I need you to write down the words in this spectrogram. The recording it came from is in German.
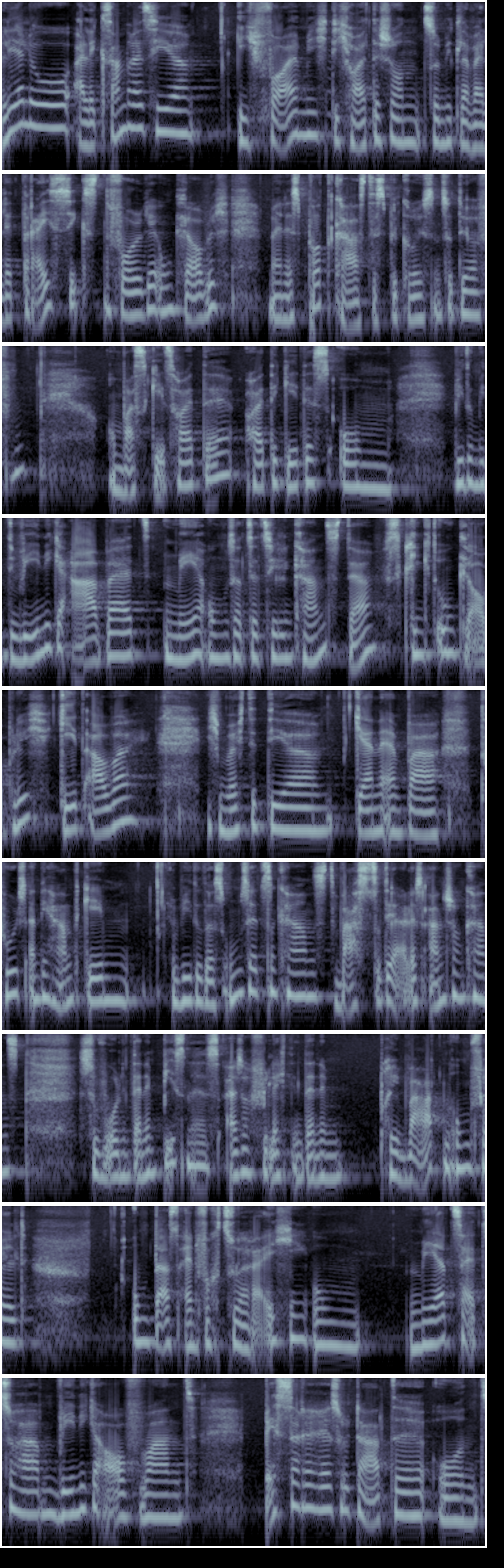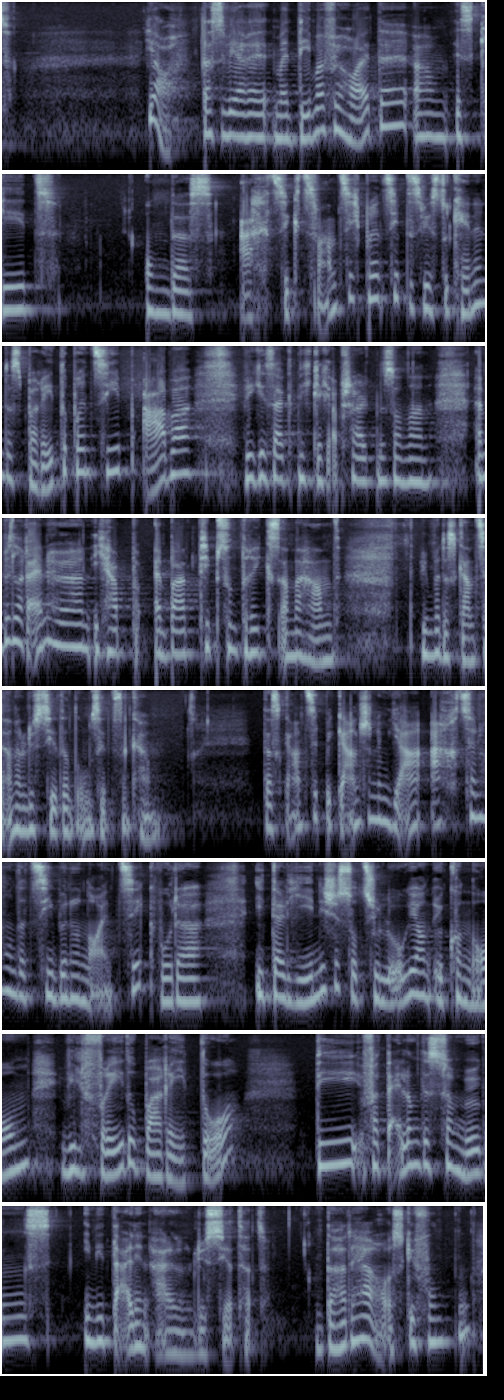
Hallo, Alexandra ist hier. Ich freue mich, dich heute schon zur mittlerweile 30. Folge, unglaublich, meines Podcastes begrüßen zu dürfen. Um was geht es heute? Heute geht es um, wie du mit weniger Arbeit mehr Umsatz erzielen kannst. Ja, es klingt unglaublich, geht aber. Ich möchte dir gerne ein paar Tools an die Hand geben, wie du das umsetzen kannst, was du dir alles anschauen kannst, sowohl in deinem Business als auch vielleicht in deinem privaten Umfeld, um das einfach zu erreichen, um mehr Zeit zu haben, weniger Aufwand, bessere Resultate und ja, das wäre mein Thema für heute. Ähm, es geht um das 80-20-Prinzip, das wirst du kennen, das Pareto-Prinzip. Aber wie gesagt, nicht gleich abschalten, sondern ein bisschen reinhören. Ich habe ein paar Tipps und Tricks an der Hand, wie man das Ganze analysiert und umsetzen kann. Das Ganze begann schon im Jahr 1897, wo der italienische Soziologe und Ökonom Wilfredo Pareto die Verteilung des Vermögens in Italien analysiert hat. Und da hat er herausgefunden,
